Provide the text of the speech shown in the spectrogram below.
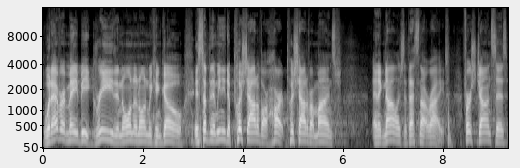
whatever it may be, greed, and on and on we can go, is something that we need to push out of our heart, push out of our minds, and acknowledge that that's not right. First John says,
